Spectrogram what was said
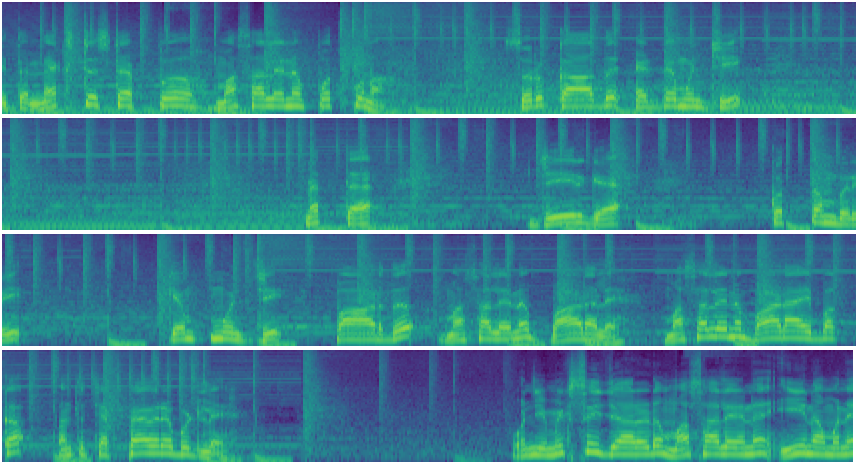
ಇತ್ತ ನೆಕ್ಸ್ಟ್ ಸ್ಟೆಪ್ ಮಸಾಲೆನ ಪೊತ್ಪುನ. ಸುರುಕಾದ ಎಡ್ಡೆ ಮುಂಚಿ. ಮೆತ್ತೆ, ಜೀರಿಗೆ, ಕೊತ್ತಂಬರಿ, ಕೆಂಪು ಮುಂಚಿ ಪಾಡ್ದು ಮಸಾಲೆನ ಬಾಡಲೆ. ಮಸಾಲೆನ ಬಾಡಾಯಿ ಬಕ್ಕ ಅಂತ ಚಪ್ಪಾವರೆ ಬಿಡ್ಲೆ. ಒಂಜಿ ಮಿಕ್ಸಿ ಜಾರಡು ಮಸಾಲೆನ ಈ ನಮೂನೆ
